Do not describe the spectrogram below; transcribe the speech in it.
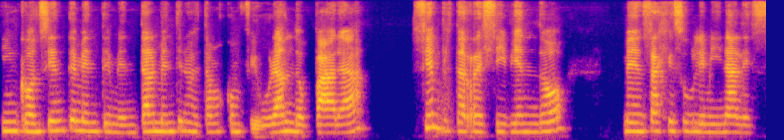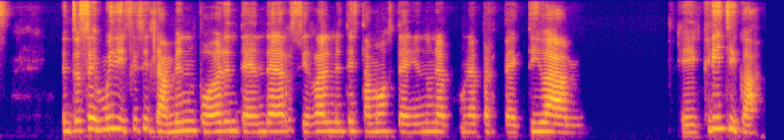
inconscientemente, mentalmente nos estamos configurando para siempre estar recibiendo mensajes subliminales. Entonces es muy difícil también poder entender si realmente estamos teniendo una, perspectiva eh, crítica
